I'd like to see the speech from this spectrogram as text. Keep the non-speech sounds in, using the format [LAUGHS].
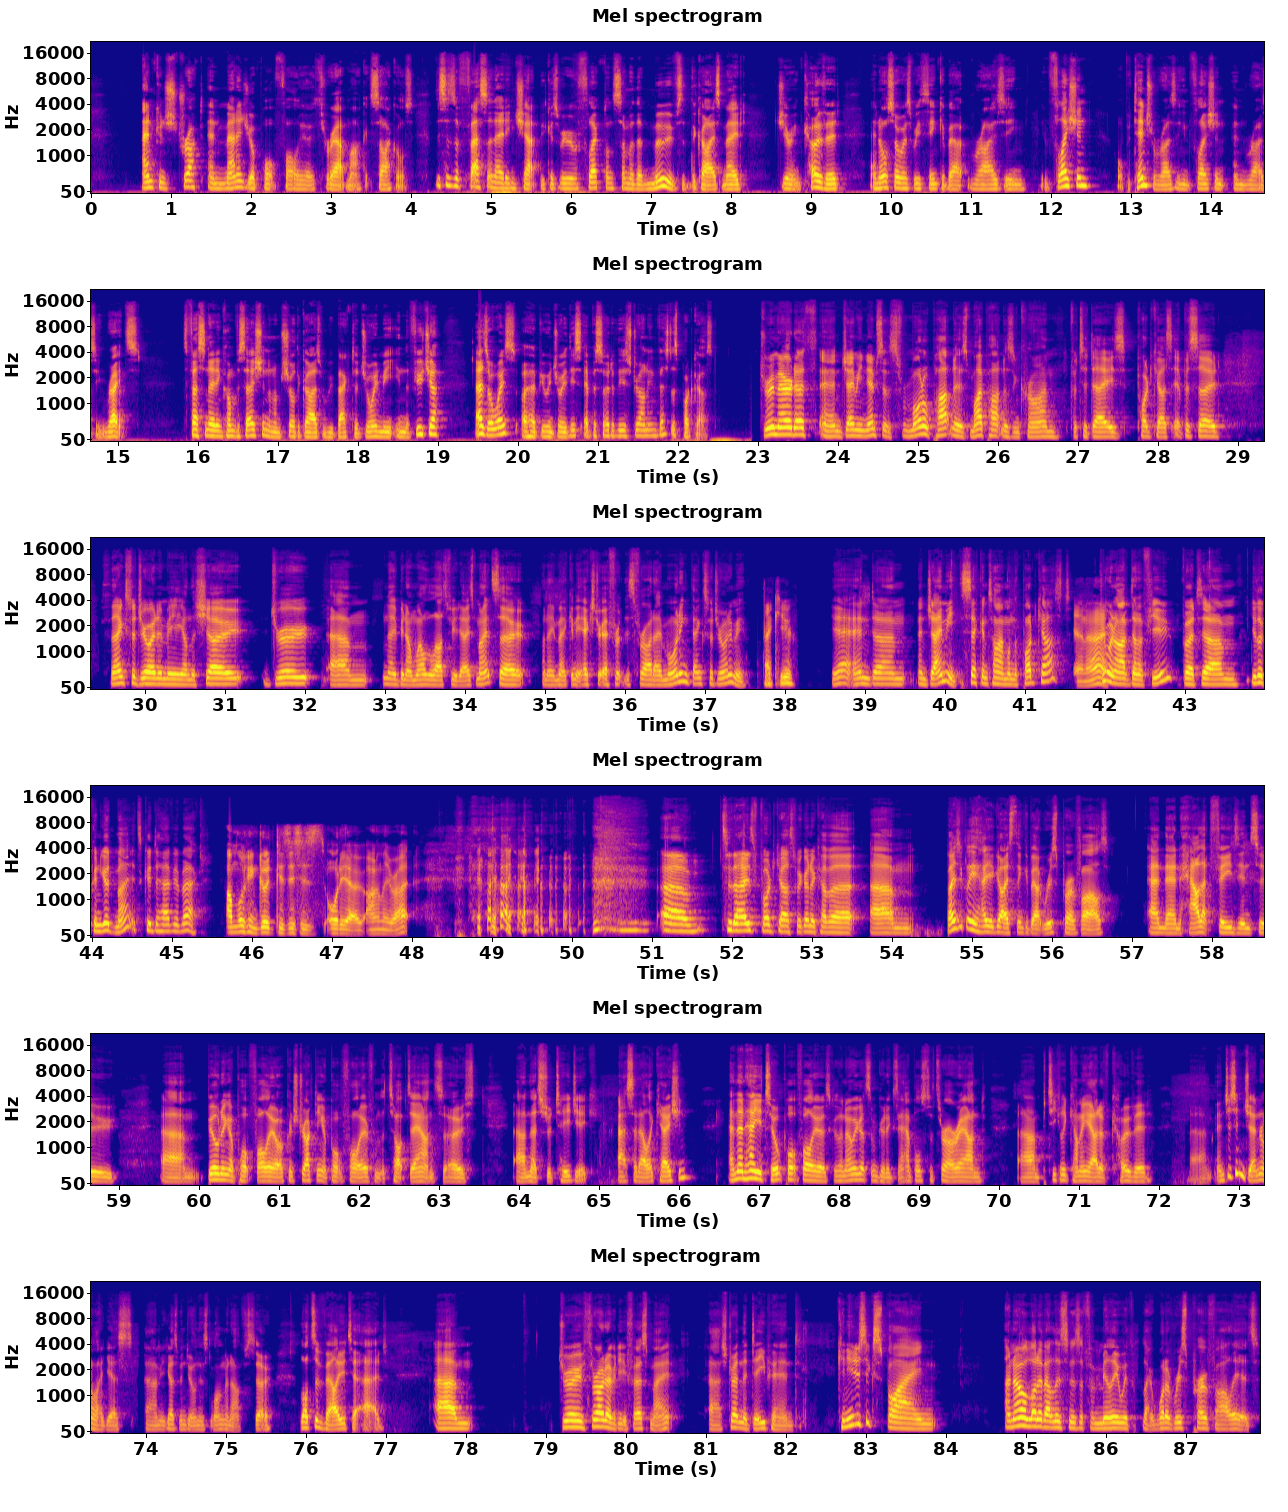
and construct and manage your portfolio throughout market cycles. This is a fascinating chat because we reflect on some of the moves that the guys made during COVID and also as we think about rising inflation or potential rising inflation and rising rates. It's a fascinating conversation, and I'm sure the guys will be back to join me in the future. As always, I hope you enjoy this episode of the Australian Investors Podcast. Drew Meredith and Jamie Nemtsas from Wattle Partners, my partners in crime, for today's podcast episode. Thanks for joining me on the show. Drew, um, I know you've been unwell the last few days, mate, so I know you're making an extra effort this Friday morning. Thanks for joining me. Thank you. Yeah, and um, and Jamie, second time on the podcast. I know. Drew and I have done a few, but um, you're looking good, mate. It's good to have you back. I'm looking good because this is audio only, right? [LAUGHS] um, today's podcast, we're going to cover um, basically how you guys think about risk profiles and then how that feeds into um, building a portfolio or constructing a portfolio from the top down. So um, that strategic asset allocation. And then how you tilt portfolios, because I know we got some good examples to throw around, um, particularly coming out of COVID um, and just in general, I guess. Um, you guys have been doing this long enough. So lots of value to add. Drew, throw it over to you first, mate. Uh, straight in the deep end. Can you just explain? I know a lot of our listeners are familiar with like what a risk profile is,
